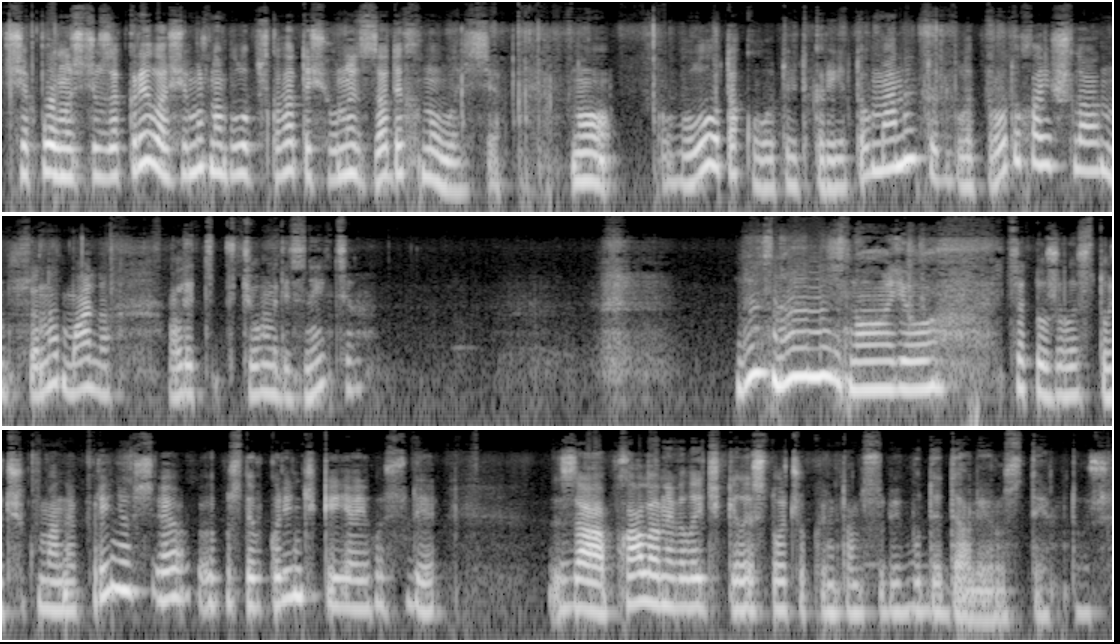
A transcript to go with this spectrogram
ще повністю закрила, ще можна було б сказати, що вони задихнулися. Ну, було таке от відкрито в мене. Тут була продуха йшла, ну, все нормально. Але в чому різниця? Не знаю, не знаю. Це теж листочок в мене прийнявся. Випустив корінчики, я його сюди запхала невеличкий листочок, він там собі буде далі рости. Теж.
